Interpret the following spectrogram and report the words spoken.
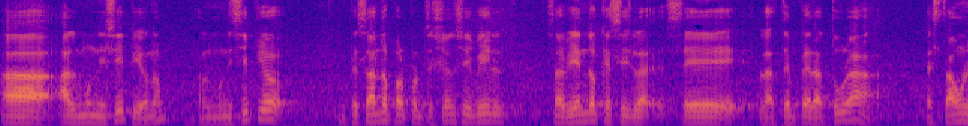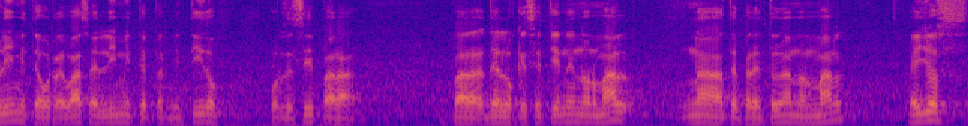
al municipio, ¿no? Al municipio, empezando por protección civil, sabiendo que si la, la temperatura está un límite o rebasa el límite permitido, por decir, para, para, de lo que se tiene normal, una temperatura normal, ellos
